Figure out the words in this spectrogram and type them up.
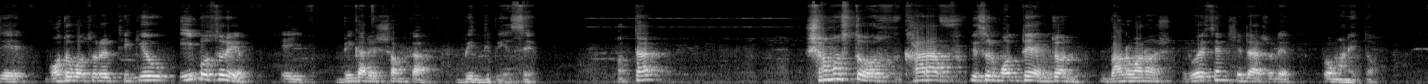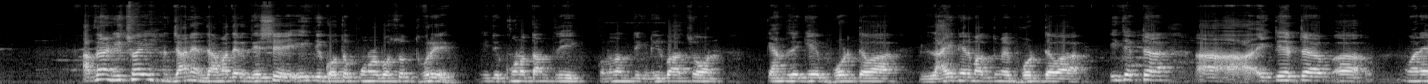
যে গত বছরের থেকেও এই বছরে এই বেকারের সংখ্যা বৃদ্ধি পেয়েছে। অর্থাৎ সমস্ত খারাপ কিছুর মধ্যে একজন ভালো মানুষ রয়েছেন সেটা আসলে প্রমাণিত। আপনারা নিশ্চয়ই জানেন যে আমাদের দেশে এই যে গত পনেরো বছর ধরে এই যে গণতান্ত্রিক গণতান্ত্রিক নির্বাচন কেন্দ্রে গিয়ে ভোট দেওয়া লাইনের মাধ্যমে ভোট দেওয়া এই যে একটা আহ, এইটি একটা মানে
